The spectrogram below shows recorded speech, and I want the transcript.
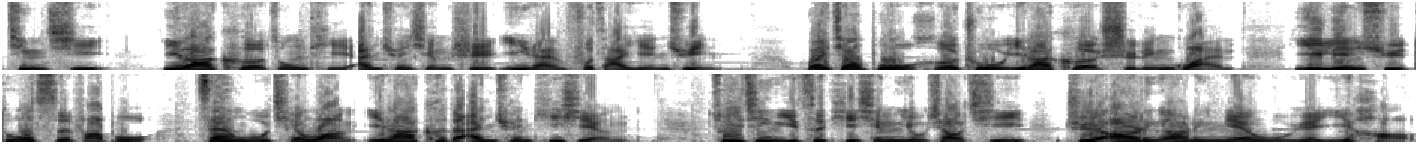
近期，伊拉克总体安全形势依然复杂严峻。外交部和驻伊拉克使领馆已连续多次发布暂勿前往伊拉克的安全提醒，最近一次提醒有效期至二零二零年五月一号。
